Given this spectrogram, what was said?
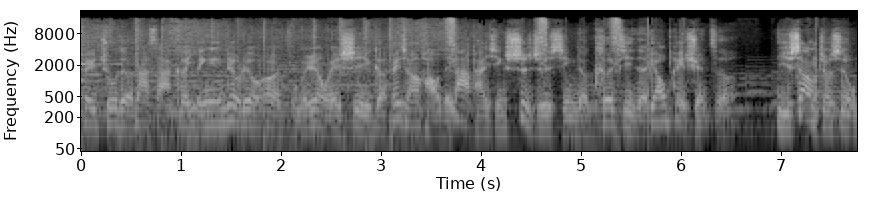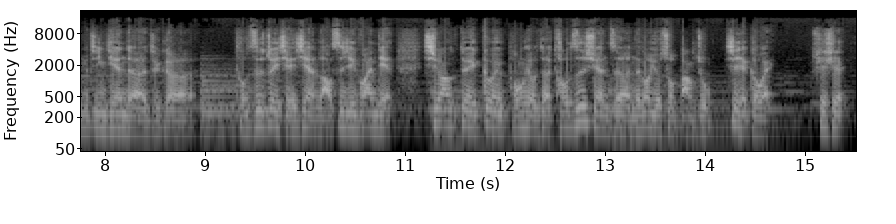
推出的纳斯达克零零六六二，我们认为是一个非常好的大盘型、市值型的科技的标配选择。以上就是我们今天的这个投资最前线老司机观点，希望对各位朋友的投资选择能够有所帮助。谢谢各位，谢谢。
